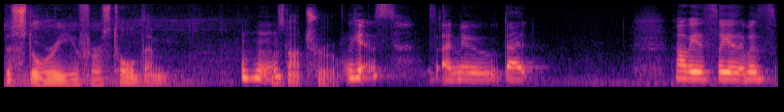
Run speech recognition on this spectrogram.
The story you first told them Mhm. was not true. Yes. I knew that obviously it was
